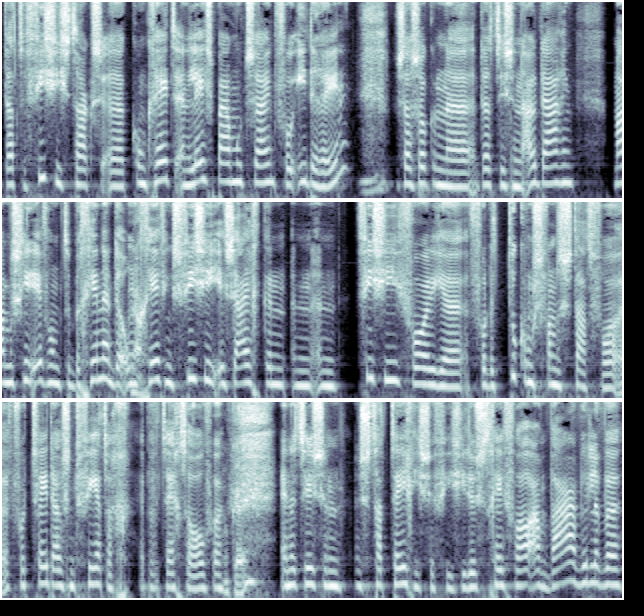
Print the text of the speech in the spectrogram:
dat de visie straks uh, concreet en leesbaar moet zijn voor iedereen. Mm. Dus dat is ook een, dat is een uitdaging. Maar misschien even om te beginnen, de omgevingsvisie is eigenlijk een, een, een visie voor, je, voor de toekomst van de stad. Voor, voor 2040 hebben we het echt over. Okay. En het is een, een strategische visie. Dus het geeft vooral aan waar willen we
